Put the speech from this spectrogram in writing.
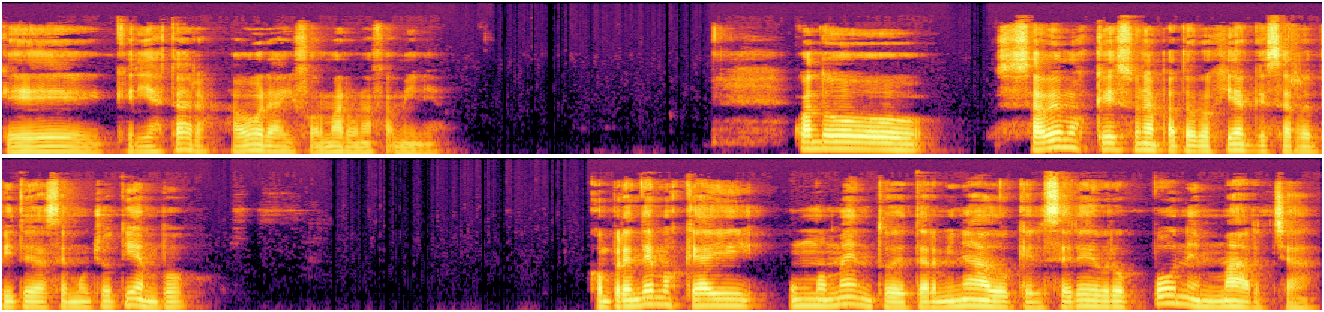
que quería estar ahora y formar una familia. Cuando sabemos que es una patología que se repite hace mucho tiempo, comprendemos que hay un momento determinado que el cerebro pone en marcha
